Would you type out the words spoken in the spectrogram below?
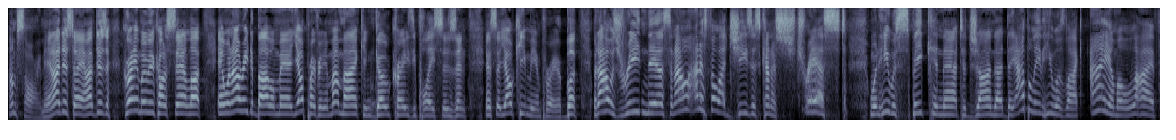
I'm sorry, man. I just say I'm just a great movie called Sandlot. And when I read the Bible, man, y'all pray for me. My mind can go crazy places, and, and so y'all keep me in prayer. But but I was reading this, and I, I just felt like Jesus kind of stressed when he was speaking that to John that day. I believe he was like, "I am alive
